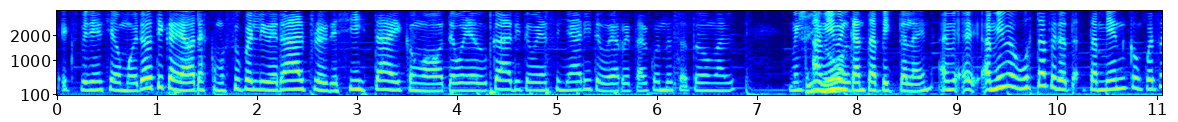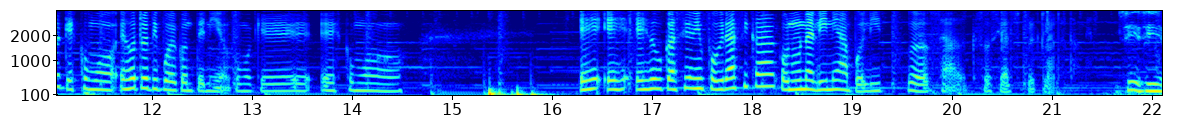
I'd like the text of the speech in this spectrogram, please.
experiencia homoerótica y ahora es como súper liberal, progresista y como te voy a educar y te voy a enseñar y te voy a retar cuando está todo mal a mí me encanta Pictoline. Eh, a mí, me gusta, pero también concuerdo que es como es otro tipo de contenido, como que es como es, educación infográfica con una línea o sea, social súper clara también. Sí, sí,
